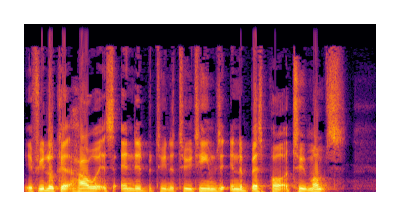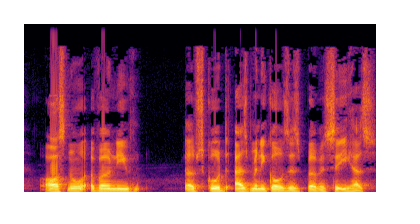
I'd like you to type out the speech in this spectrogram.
If you look at how it's ended between the two teams in the best part of two months, Arsenal have only have scored as many goals as Birmingham City has,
